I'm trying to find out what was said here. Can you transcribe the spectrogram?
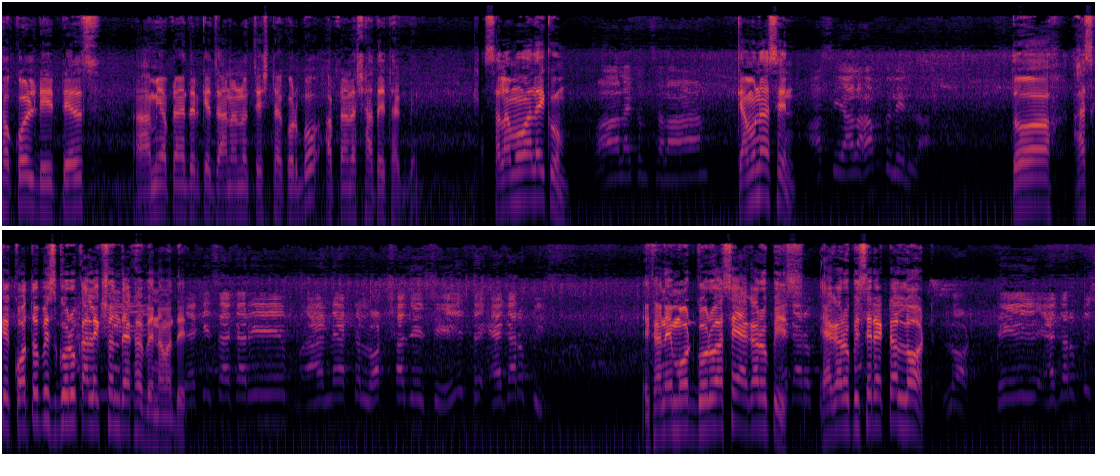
সকল ডিটেলস আমি আপনাদেরকে জানানোর চেষ্টা করব। আপনারা সাথেই থাকবেন। আসসালামু আলাইকুম। ওয়ালাইকুম সালাম। কেমন আছেন? আছি আলহামদুলিল্লাহ। তো আজকে কত পিস গরু কালেকশন দেখাবেন আমাদের? একটা লট সাজিয়েছে তো এগারো পিস এখানে মোট গরু আছে এগারো পিস এগারো পিসের একটা লট লট এগারো পিস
